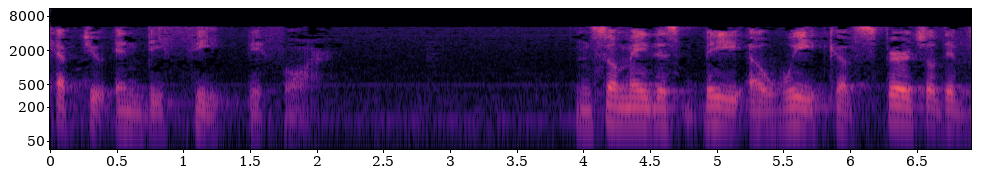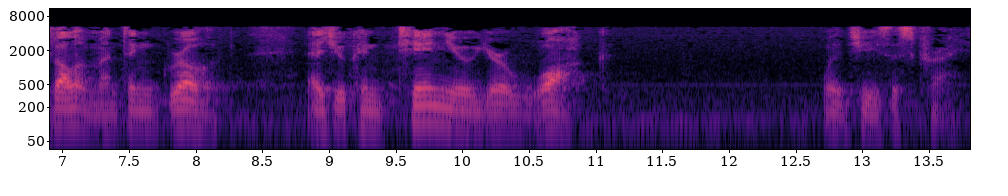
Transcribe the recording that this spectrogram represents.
kept you in defeat before. And so may this be a week of spiritual development and growth as you continue your walk with Jesus Christ.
